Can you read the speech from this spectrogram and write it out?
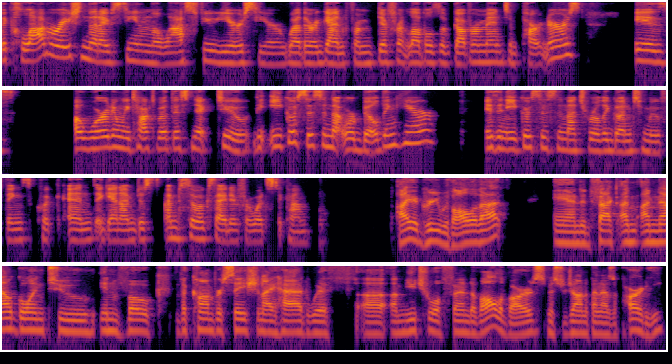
the collaboration that I've seen in the last few years here, whether again from different levels of government and partners, is a word, and we talked about this, Nick, too. The ecosystem that we're building here is an ecosystem that's really going to move things quick. And again, I'm just, I'm so excited for what's to come. I agree with all of that. And in fact, I'm I'm now going to invoke the conversation I had with uh, a mutual friend of all of ours, Mr. Jonathan, Azzopardi.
